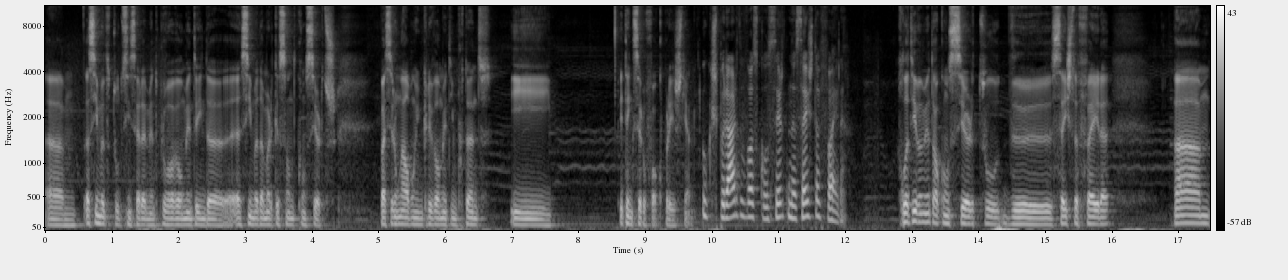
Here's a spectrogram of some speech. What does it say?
Um, acima de tudo, sinceramente, provavelmente ainda acima da marcação de concertos. Vai ser um álbum incrivelmente importante e, e tem que ser o foco para este ano. O que esperar do vosso concerto na sexta-feira? Relativamente ao concerto de sexta-feira, um,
